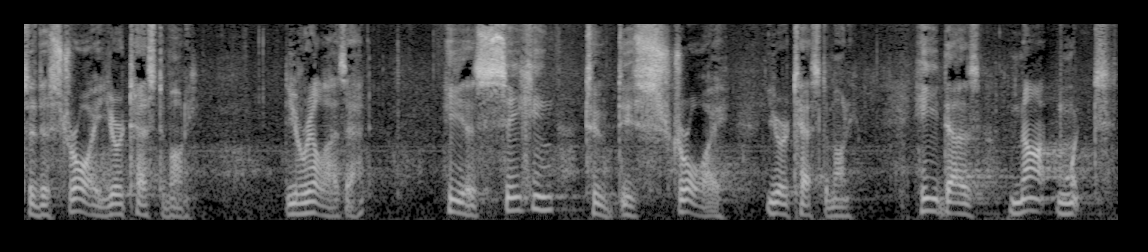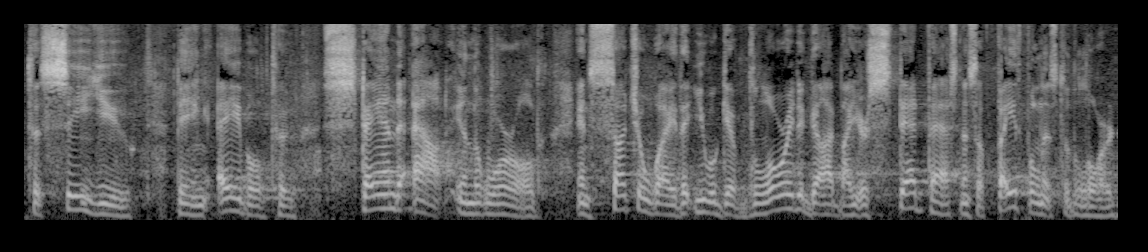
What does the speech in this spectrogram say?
to destroy your testimony. Do you realize that? He is seeking to destroy your testimony. He does not want to see you being able to stand out in the world in such a way that you will give glory to God by your steadfastness of faithfulness to the Lord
